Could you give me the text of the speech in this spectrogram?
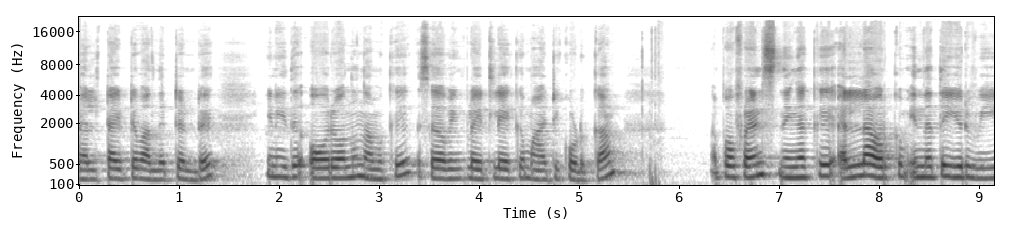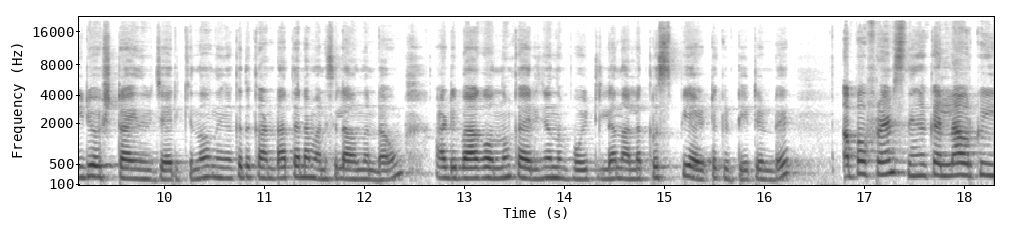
മെൽട്ടായിട്ട് വന്നിട്ടുണ്ട്. ഇനി ഇത് ഓരോന്നും നമുക്ക് സെർവിങ് പ്ലേറ്റിലേക്ക് മാറ്റി കൊടുക്കാം. അപ്പോൾ ഫ്രണ്ട്സ് നിങ്ങൾക്ക് എല്ലാവർക്കും ഇന്നത്തെ ഈ ഒരു വീഡിയോ ഇഷ്ടമായി എന്ന് വിചാരിക്കുന്നു. നിങ്ങൾക്കിത് കണ്ടാൽ തന്നെ മനസ്സിലാവുന്നുണ്ടാവും. അടിഭാഗം ഒന്നും കരിഞ്ഞൊന്നും പോയിട്ടില്ല. നല്ല ക്രിസ്പി ആയിട്ട് കിട്ടിയിട്ടുണ്ട്. അപ്പോൾ ഫ്രണ്ട്സ് നിങ്ങൾക്ക് എല്ലാവർക്കും ഈ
